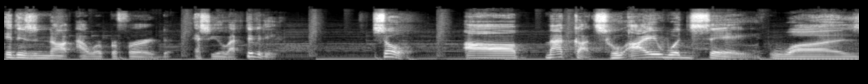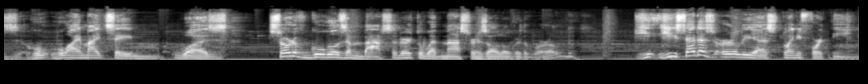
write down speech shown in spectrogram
it is not our preferred seo activity. So uh matt cutts who i would say was who, who i might say was sort of google's ambassador to webmasters all over the world. He, he said as early as 2014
